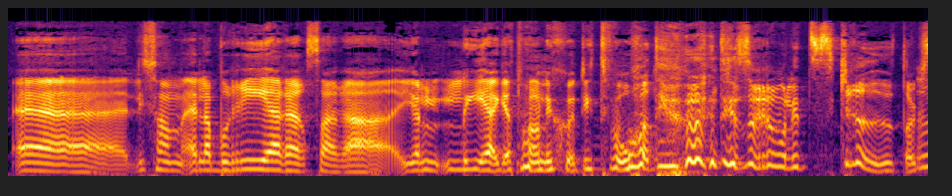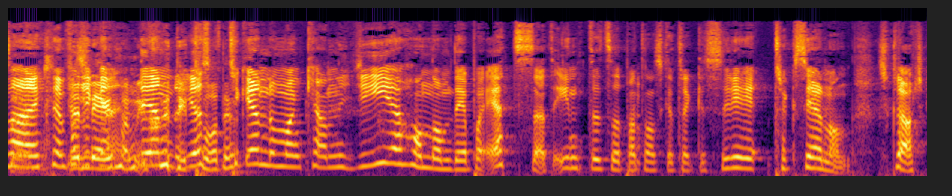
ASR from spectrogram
eh, liksom elaborerar så här, eh, jag legat med honom i 72 timmar, det är så roligt skryt också. Verkligen, jag jag, legat med tycker, honom det i är 72 ändå, jag tycker ändå man kan ge honom det på ett sätt, inte typ att han ska trakassera, trakassera någon, såklart.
